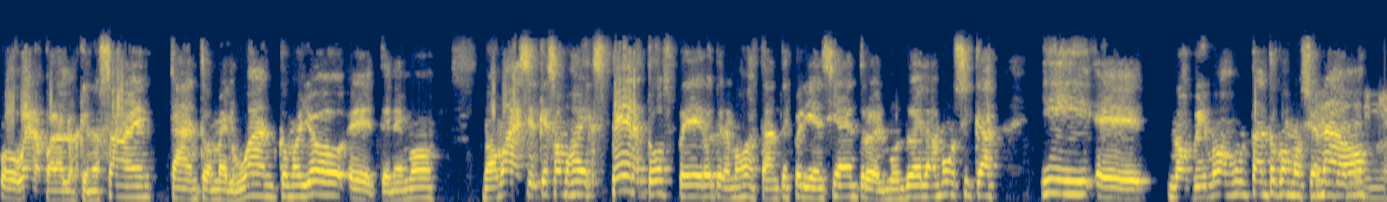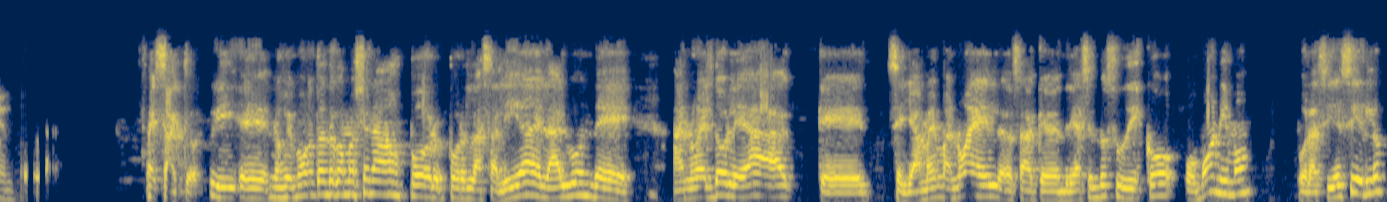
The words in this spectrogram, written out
o bueno, para los que no saben, tanto Melwan como yo eh, tenemos, no vamos a decir que somos expertos, pero tenemos bastante experiencia dentro del mundo de la música y eh, nos vimos un tanto conmocionados. Exacto, y eh, nos vimos un tanto conmocionados por, por la salida del álbum de Anuel AA, que se llama Emanuel, o sea, que vendría siendo su disco homónimo, por así decirlo.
